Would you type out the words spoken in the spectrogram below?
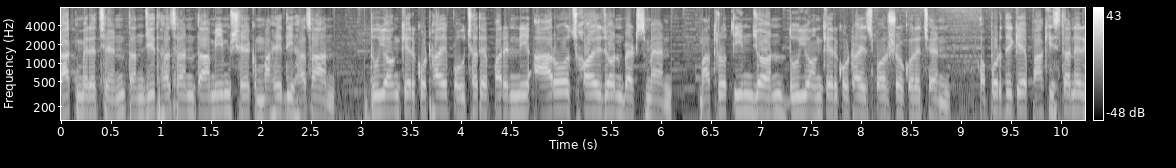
ডাক মেরেছেন তানজিদ হাসান, তামিম শেখ, মাহেদি হাসান। দুই অঙ্কের কোঠায় পৌঁছাতে পারেননি আরও ছয়জন ব্যাটসম্যান। মাত্র তিনজন দুই অঙ্কের কোঠায় স্পর্শ করেছেন। অপরদিকে পাকিস্তানের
